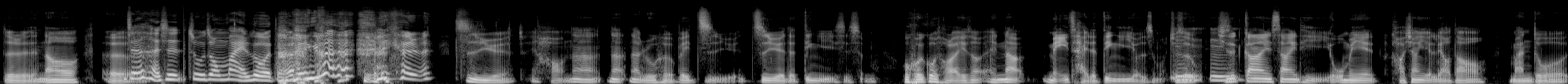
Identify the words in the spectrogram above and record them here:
对对，然后呃，真的很是注重脉络的一个 一个人。制约好，那那那如何被制约？制约的定义是什么？我回过头来也说，哎、欸，那媒材的定义又是什么？就是、嗯嗯、其实刚才上一题我们也好像也聊到蛮多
